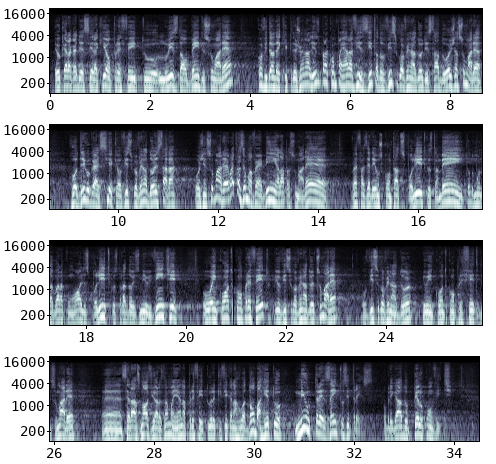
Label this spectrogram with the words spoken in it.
Eu quero agradecer aqui ao prefeito Luiz Dalben de Sumaré, convidando a equipe de jornalismo para acompanhar a visita do vice-governador do estado hoje a Sumaré. Rodrigo Garcia, que é o vice-governador, estará hoje em Sumaré. Vai trazer uma verbinha lá para Sumaré, vai fazer aí uns contatos políticos também, todo mundo agora com olhos políticos para 2020. O encontro com o prefeito e o vice-governador de Sumaré, o vice-governador e o encontro com o prefeito de Sumaré eh, será às 9 horas da manhã na prefeitura que fica na rua Dom Barreto, 1303. Obrigado pelo convite.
